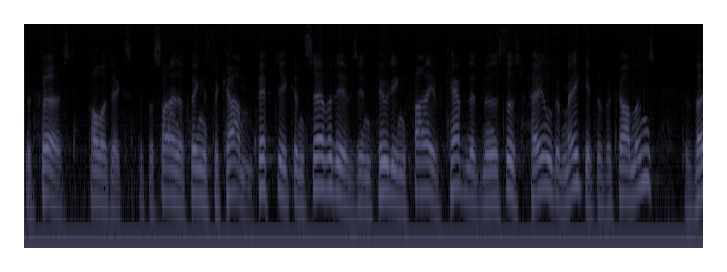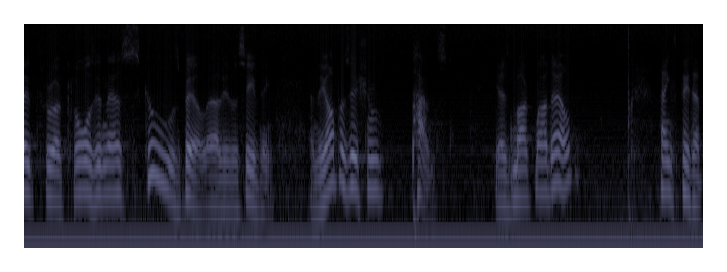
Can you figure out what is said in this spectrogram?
But first, politics. It's a sign of things to come. 50 Conservatives, including five cabinet ministers, failed to make it to the Commons to vote through a clause in their schools bill earlier this evening. And the opposition pounced. Here's Mark Mardell. Thanks, Peter.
